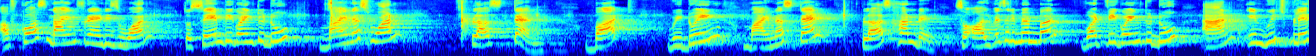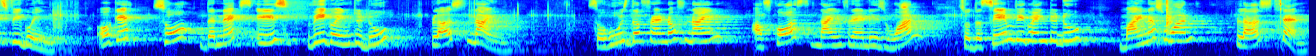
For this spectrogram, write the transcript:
Of course 9 friend is 1. So same we are going to do minus 1 plus 10. But we doing minus 10 plus 100. So always remember what we going to do and in which place we going. Okay. So the next is we going to do plus 9. So who is the friend of 9? Of course 9 friend is 1. So the same we going to do minus 1 plus 10.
